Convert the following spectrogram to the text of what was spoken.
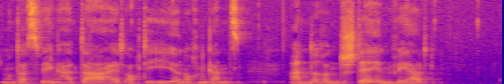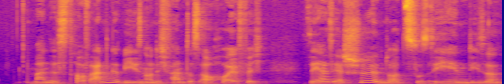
Und deswegen hat da halt auch die Ehe noch einen ganz anderen Stellenwert. Man ist darauf angewiesen und ich fand es auch häufig sehr, sehr schön dort zu sehen, diese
